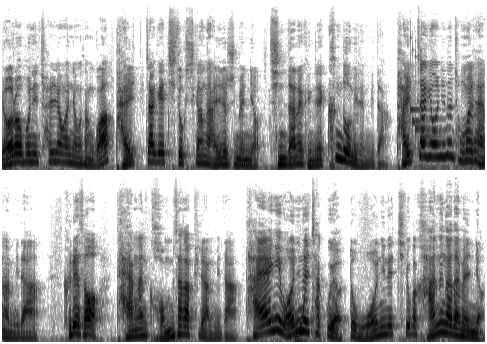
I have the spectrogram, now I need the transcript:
여러분이 촬영한 영상과 발작의 지속 시간을 알려주면요, 진단에 굉장히 큰 도움이 됩니다. 발작의 원인은 정말 다양합니다. 그래서 다양한 검사가 필요합니다. 다행히 원인을 찾고요. 또 원인의 치료가 가능하다면요.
